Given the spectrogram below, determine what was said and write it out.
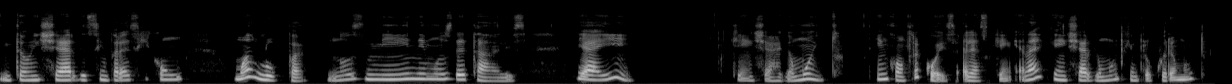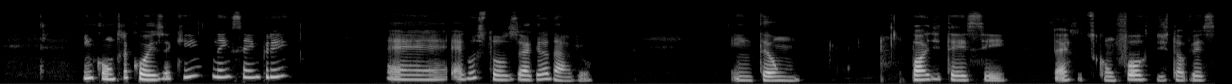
então enxerga assim, parece que com uma lupa nos mínimos detalhes. E aí, quem enxerga muito, encontra coisa. Aliás, quem, né, quem enxerga muito, quem procura muito, encontra coisa que nem sempre é, é gostoso, é agradável. Então, pode ter esse certo desconforto de talvez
